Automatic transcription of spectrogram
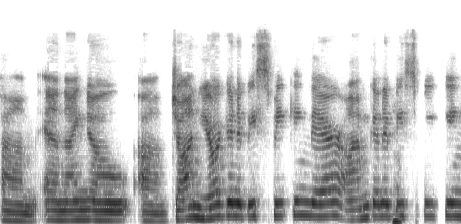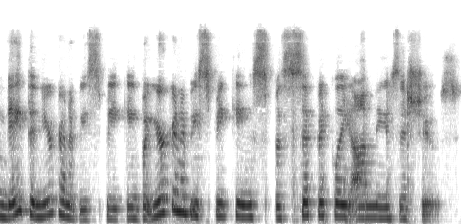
Um, and I know, um, John, you're going to be speaking there. I'm going to be speaking. Nathan, you're going to be speaking, but you're going to be speaking specifically on these issues.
